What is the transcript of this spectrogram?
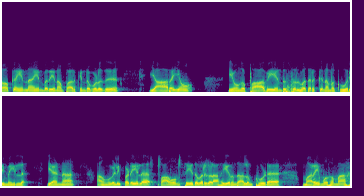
நோக்கம் என்ன என்பதை நாம் பார்க்கின்ற பொழுது யாரையும் இவங்க பாவி என்று சொல்வதற்கு நமக்கு உரிமை இல்லை. ஏன்னா அவங்க வெளிப்படையில் பாவம் செய்தவர்களாக இருந்தாலும் கூட மறைமுகமாக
